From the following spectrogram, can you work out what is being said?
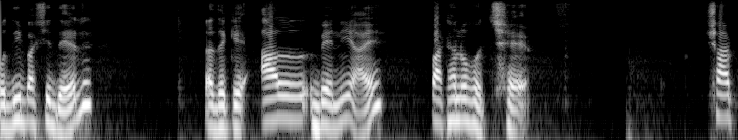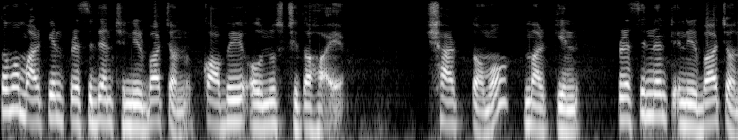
অধিবাসীদের তাদেরকে আলবেনিয়ায় পাঠানো হচ্ছে। ষাটতম মার্কিন প্রেসিডেন্ট নির্বাচন কবে অনুষ্ঠিত হয়? ষাটতম মার্কিন প্রেসিডেন্ট নির্বাচন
